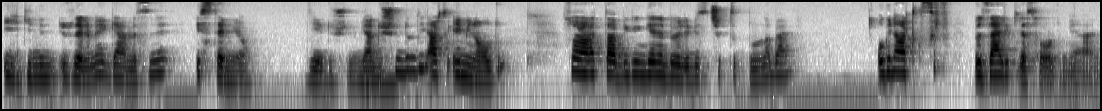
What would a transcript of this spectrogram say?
ilginin üzerime gelmesini istemiyor diye düşündüm. Yani düşündüm değil artık emin oldum. Sonra hatta bir gün gene böyle biz çıktık bununla ben. O gün artık sırf özellikle sordum yani.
